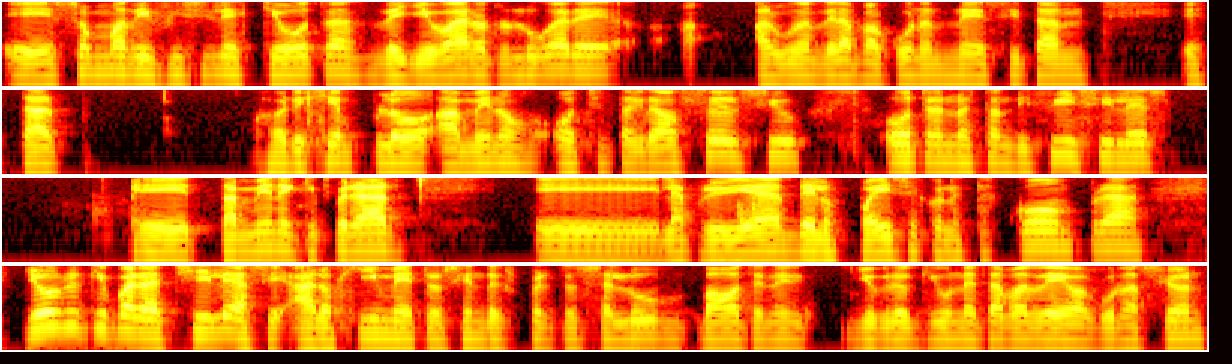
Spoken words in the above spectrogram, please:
eh, son más difíciles que otras de llevar a otros lugares. Algunas de las vacunas necesitan estar, por ejemplo, a menos 80 grados Celsius, otras no están difíciles. Eh, también hay que esperar eh, la prioridad de los países con estas compras. Yo creo que para Chile, a los siendo expertos en salud, vamos a tener, yo creo que una etapa de vacunación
